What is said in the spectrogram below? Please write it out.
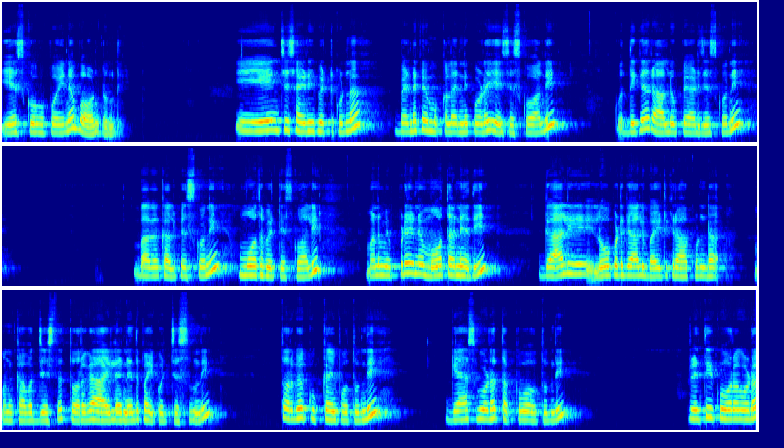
వేసుకోకపోయినా బాగుంటుంది. ఈ వేయించి సైడ్ పెట్టుకున్న బెండకాయ ముక్కలన్నీ కూడా వేసేసుకోవాలి. కొద్దిగా రాళ్ళు ఉప్పు యాడ్ చేసుకొని బాగా కలిపేసుకొని మూత పెట్టేసుకోవాలి. మనం ఎప్పుడైనా మూత అనేది గాలి లోపటి గాలి బయటికి రాకుండా మనం కవర్ చేస్తే త్వరగా ఆయిల్ అనేది పైకి వచ్చేస్తుంది. త్వరగా కుక్ అయిపోతుంది. గ్యాస్ కూడా తక్కువ అవుతుంది. ప్రతి కూర కూడా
